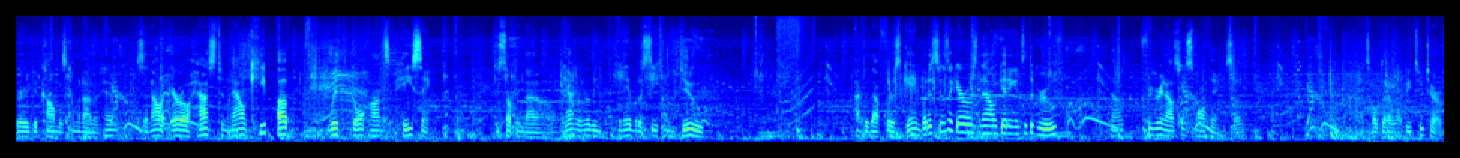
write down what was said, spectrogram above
Very good combos coming out of him. So now Arrow has to now keep up with Gohan's pacing. Just something that uh, we haven't really been able to see him do after that first game. But it seems like Arrow's now getting into the groove, now figuring out some small things. So let's hope that I won't be too terrible.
